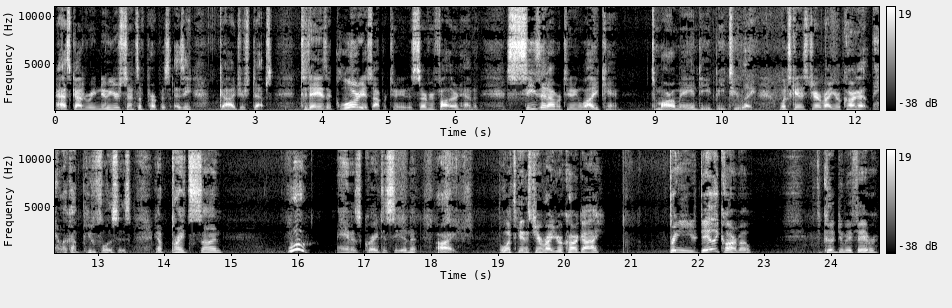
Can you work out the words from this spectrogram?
Ask God to renew your sense of purpose as He guides your steps. Today is a glorious opportunity to serve your Father in heaven. Seize that opportunity while you can. Tomorrow may indeed be too late. Once again, it's by your car guy. Man, look how beautiful this is. Got bright sun. Woo! Man, it's great to see, isn't it? All right. But once again, it's by your car guy. Bringing you your daily Carmo you could, do me a favor.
